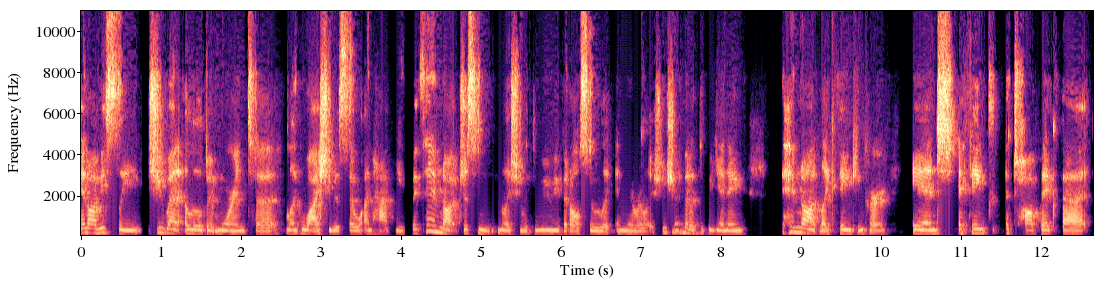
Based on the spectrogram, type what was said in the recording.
and obviously she went a little bit more into like why she was so unhappy with him not just in relation with the movie but also like in their relationship mm-hmm. but at the beginning him not like thanking her and I think a topic that,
